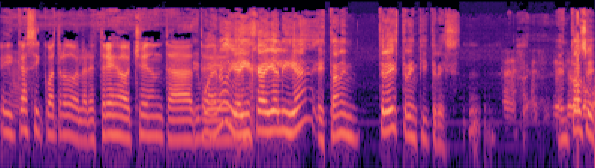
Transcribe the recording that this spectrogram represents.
Y casi 4 dólares, 3.80. Y bueno, y ahí en Jayalía están en 3.33. Ah, sí, Entonces.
